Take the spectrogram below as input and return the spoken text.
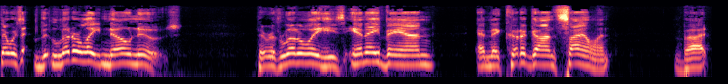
there was literally no news. There was literally he's in a van, and they could have gone silent, but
